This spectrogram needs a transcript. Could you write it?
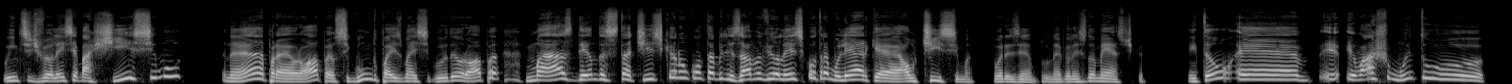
o índice de violência é baixíssimo, né, para a Europa, é o segundo país mais seguro da Europa, mas dentro dessa estatística não contabilizava violência contra a mulher, que é altíssima, por exemplo, né, violência doméstica. Então, é, eu acho muito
